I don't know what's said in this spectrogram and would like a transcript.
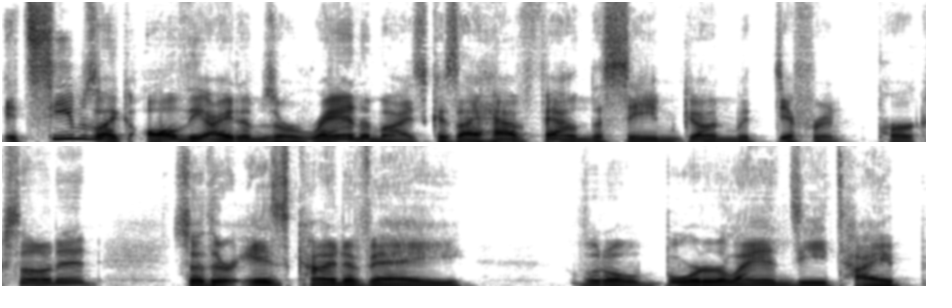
it seems like all the items are randomized because I have found the same gun with different perks on it. So there is kind of a little Borderlandsy type.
